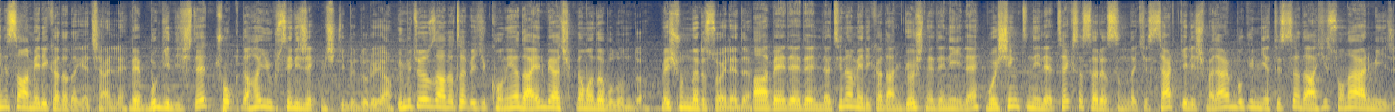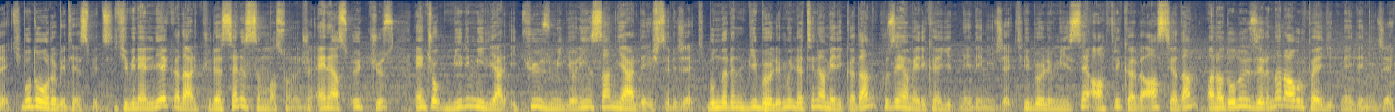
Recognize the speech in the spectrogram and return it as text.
aynısı Amerika'da da geçerli. Ve bu gidişte çok daha yükselecekmiş gibi duruyor. Ümit Özdağ da tabii ki konuya dair bir açıklamada bulundu. Ve şunları söyledi. ABD'de Latin Amerika'dan göç nedeniyle Washington ile Texas arasındaki sert gelişmeler bugün yatışsa dahi sona ermeyecek. Bu doğru bir tespit. 2050'ye kadar küresel ısınma sonucu en az 300, en çok 1 milyar 200 milyon insan yer değiştirecek. Bunların bir bölümü Latin Amerika'dan Kuzey Amerika'ya gitmeyi deneyecek. Bir bölümü ise Afrika ve Asya'dan Anadolu üzerinden Avrupa'ya gitmeyi deneyecek.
